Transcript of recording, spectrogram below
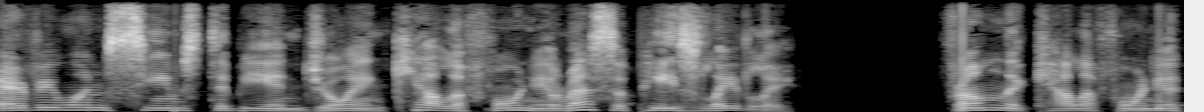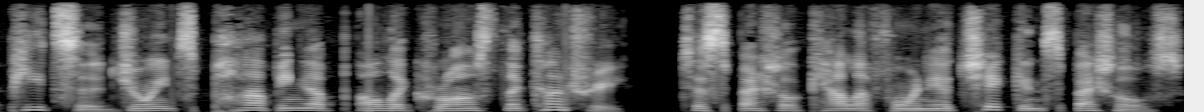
Everyone seems to be enjoying California recipes lately. From the California pizza joints popping up all across the country, to special California chicken specials,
